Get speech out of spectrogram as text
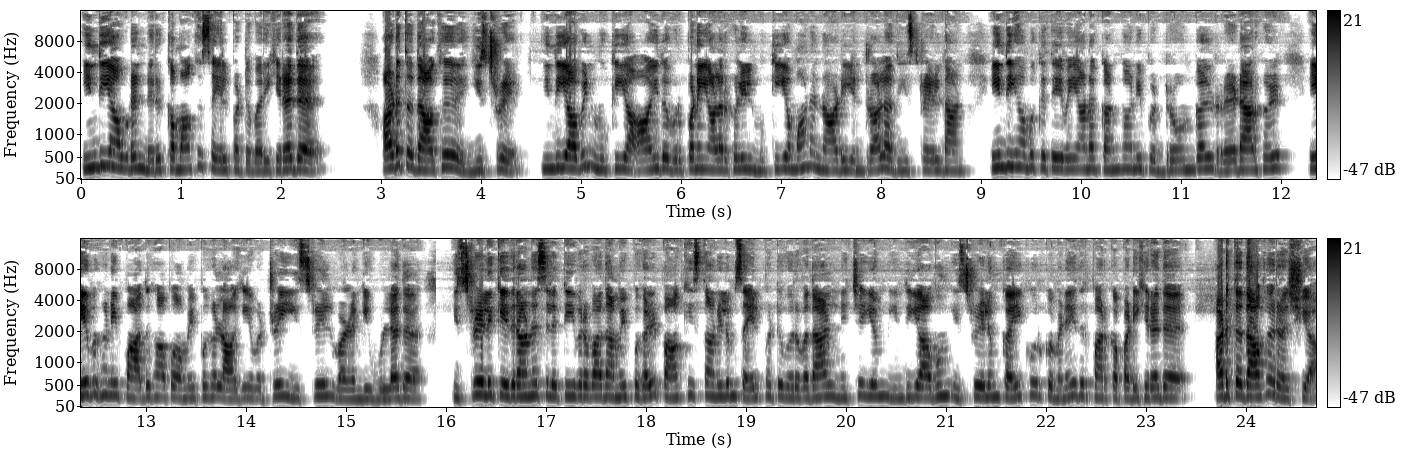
இந்தியாவுடன் நெருக்கமாக செயல்பட்டு வருகிறது. அடுத்ததாக இஸ்ரேல். இந்தியாவின் முக்கிய ஆயுத விற்பனையாளர்களில் முக்கியமான நாடு என்றால் அது இஸ்ரேல் தான் இந்தியாவுக்கு தேவையான கண்காணிப்பு ட்ரோன்கள் ரேடார்கள் ஏவுகணை பாதுகாப்பு அமைப்புகள் ஆகியவற்றை இஸ்ரேல் வழங்கியுள்ளது. இஸ்ரேலுக்கு எதிரான சில தீவிரவாத அமைப்புகள் பாகிஸ்தானிலும் செயல்பட்டு வருவதால் நிச்சயம் இந்தியாவும் இஸ்ரேலும் கைகோர்க்கும் என எதிர்பார்க்கப்படுகிறது. அடுத்ததாக ரஷ்யா.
